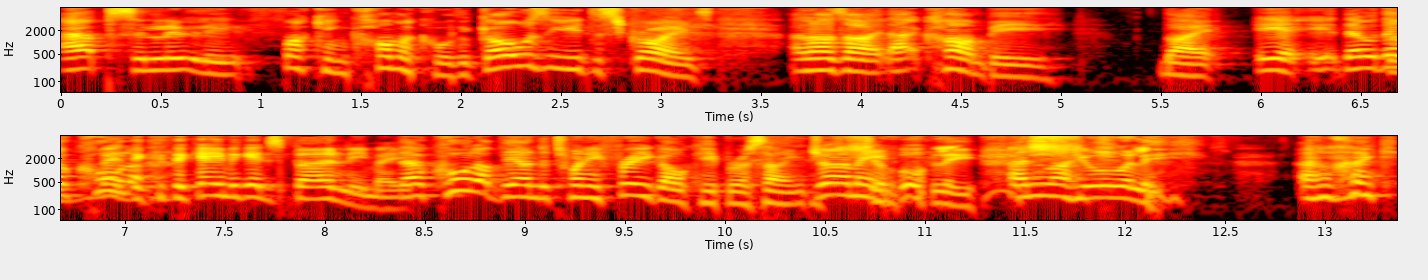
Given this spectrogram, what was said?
absolutely fucking comical. The goals that you described, and I was like, that can't be. Like, yeah, it- they'll, they'll call Mate, up, the, the game against Burnley, mate. they'll call up the under twenty three goalkeeper or something. Do you know what I mean? Surely, and like, surely. and like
